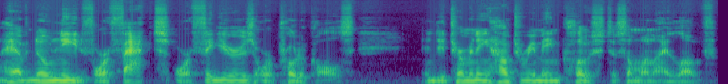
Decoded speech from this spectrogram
I have no need for facts or figures or protocols in determining how to remain close to someone I love.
